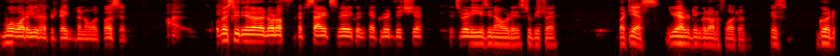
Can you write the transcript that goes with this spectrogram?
more water you'll have to drink than a normal person. Uh, obviously, there are a lot of websites where you can calculate this shit. It's really easy nowadays, to be fair. But yes, you have to drink a lot of water. It's good.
